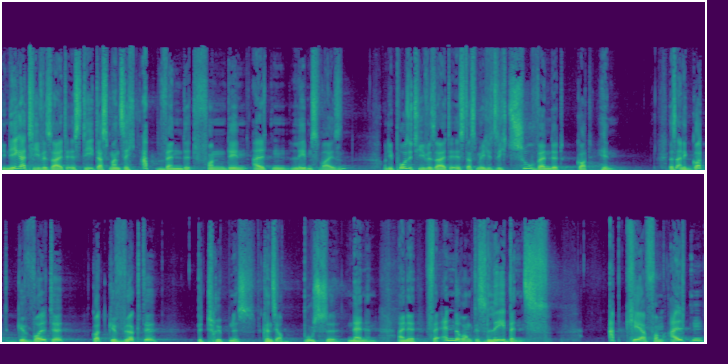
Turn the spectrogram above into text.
Die negative Seite ist die, dass man sich abwendet von den alten Lebensweisen. Und die positive Seite ist, dass man sich zuwendet Gott hin. Das ist eine gottgewollte, gottgewirkte Betrübnis. Wir können sie auch Buße nennen. Eine Veränderung des Lebens. Abkehr vom Alten,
